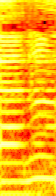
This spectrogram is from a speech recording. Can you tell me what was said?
and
